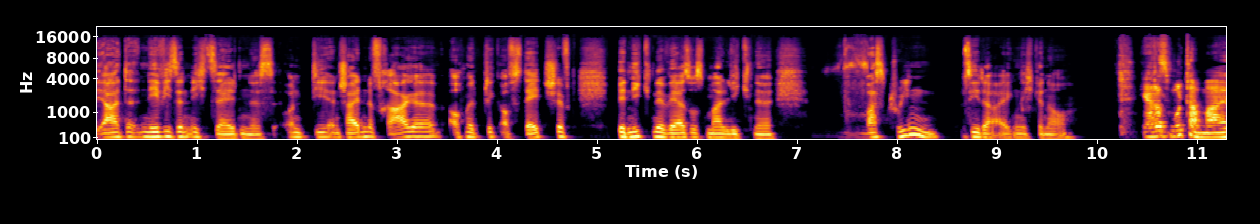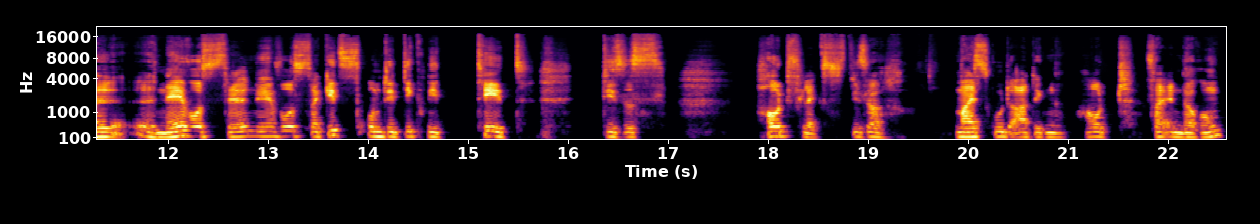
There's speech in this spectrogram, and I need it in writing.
ja, Nevi sind nichts Seltenes. Und die entscheidende Frage, auch mit Blick auf State Shift, benigne versus maligne. Was screenen Sie da eigentlich genau? Ja, das Muttermal, äh, Nevus, Zellnevus, da geht's um die Dignität dieses Hautflecks, dieser meist gutartigen Hautveränderung.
